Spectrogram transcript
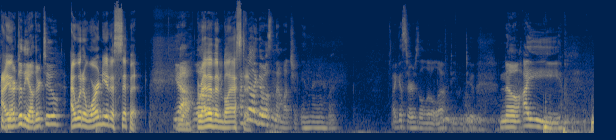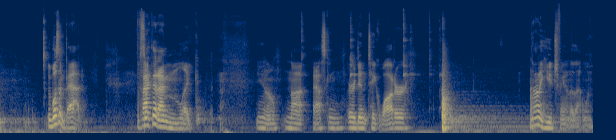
I, compared to the other two. I would have warned you to sip it Yeah. well, rather than blast it. I feel like there wasn't that much in there, but I guess there's a little left even too. No, I. It wasn't bad. The fact that I'm like, you know, not asking or didn't take water. Not a huge fan of that one.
